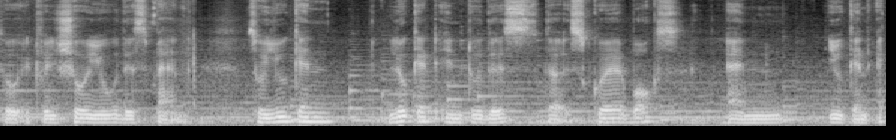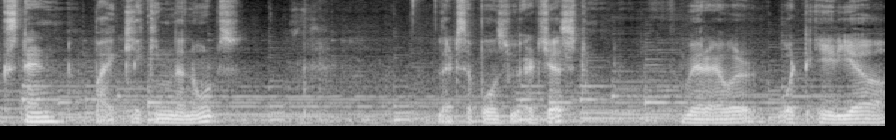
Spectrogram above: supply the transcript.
so it will show you this span. So you can look at into this the square box and you can extend by clicking the nodes. Let's suppose you adjust wherever what area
